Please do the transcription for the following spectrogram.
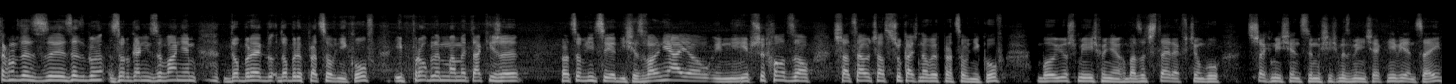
naprawdę z, zorganizowaniem dobrego, dobrych pracowników i problem mamy taki, że pracownicy jedni się zwalniają, inni nie przychodzą. Trzeba cały czas szukać nowych pracowników, bo już mieliśmy, nie wiem, chyba ze czterech w ciągu trzech miesięcy musieliśmy zmienić jak nie więcej.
